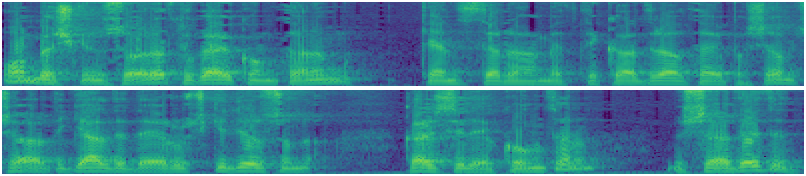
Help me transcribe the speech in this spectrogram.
15 gün sonra Tugay komutanım kendisi de rahmetli Kadri Altay Paşam çağırdı. Gel dedi Eruç gidiyorsun Kayseri'ye komutanım. Müsaade edin.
